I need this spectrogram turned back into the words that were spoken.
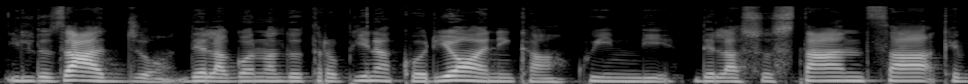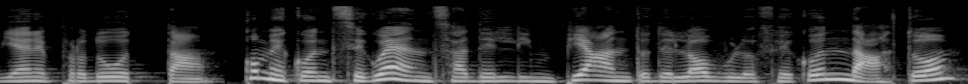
il dosaggio della gonadotropina corionica, quindi della sostanza che viene prodotta come conseguenza dell'impianto dell'ovulo fecondato,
